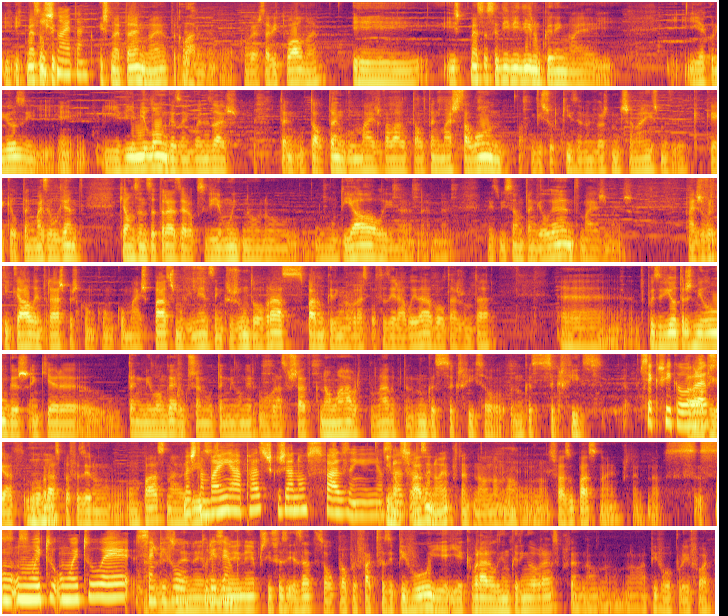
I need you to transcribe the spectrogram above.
E, e começam isto a ser, não é tango. Isto não é tango, não é? Outra claro. vez a, a conversa habitual, não é? E isto começa-se a dividir um bocadinho, não é? E, e é curioso, e, e, havia milongas em Buenos Aires o tal tango mais, vá lá, o tal tango mais salon, diz Urquiza, não gosto muito de chamar isto, mas é, que, é aquele tango mais elegante, que há uns anos atrás era o que se via muito no, no, no Mundial e na, na, na, exibição tango elegante, mais, mais, mais vertical, entre aspas, com, com, com mais passos, movimentos, em que junta o braço, separa um bocadinho o braço para fazer a habilidade, volta a juntar. Uh, depois havia outras milongas em que era o tango milongueiro, que chama o tango milongueiro com o braço fechado, que não abre por nada, portanto nunca se sacrifica, nunca se sacrifique Sacrifica o abraço. Ah, obrigado. O uhum. abraço para fazer um, um passo, nada Mas disso. também há passos que já não se fazem. Aí, e seja, não se fazem, não é? Portanto, não, não, não, não, se faz o passo, não é? Portanto, não, se, se, um, um, 8, um 8 é sem pivô, nem, por nem, exemplo. Nem, nem, é preciso fazer, exato, só o próprio facto de fazer pivô e, e a quebrar ali um bocadinho o abraço, portanto, não, não, não há pivô por aí fora.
